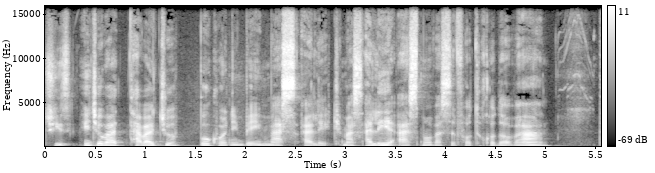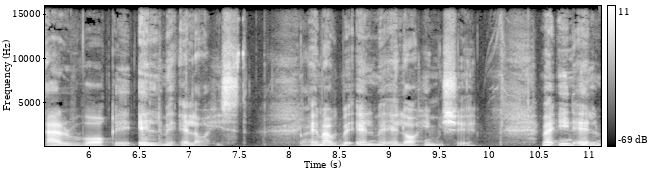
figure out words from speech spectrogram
چیز اینجا باید توجه بکنیم به این مسئله که مسئله اسما و صفات خداوند در واقع علم الهی است. یعنی مربوط به علم الهی میشه. و این علم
